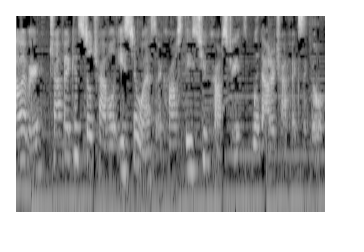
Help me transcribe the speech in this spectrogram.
However, traffic could still travel east and west across these two cross streets without a traffic signal.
